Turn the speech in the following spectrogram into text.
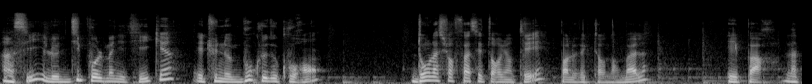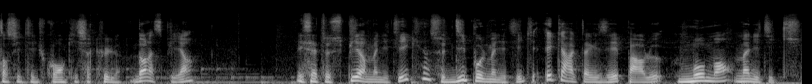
Ainsi, le dipôle magnétique est une boucle de courant dont la surface est orientée par le vecteur normal et par l'intensité du courant qui circule dans la spire. Et cette spire magnétique, ce dipôle magnétique, est caractérisé par le moment magnétique.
